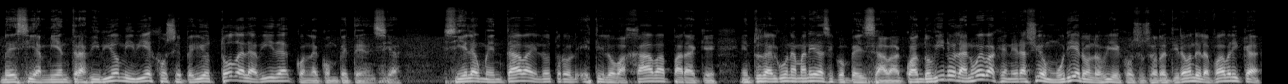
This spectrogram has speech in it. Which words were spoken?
me decía, mientras vivió mi viejo se peleó toda la vida con la competencia. Si él aumentaba, el otro este lo bajaba para que, entonces de alguna manera se compensaba. Cuando vino la nueva generación, murieron los viejos o se retiraron de la fábrica,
